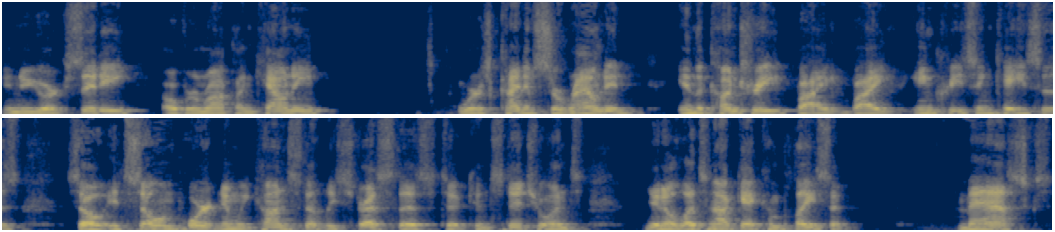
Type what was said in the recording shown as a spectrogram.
in New York City, over in Rockland County. We're kind of surrounded in the country by by increasing cases. So it's so important, and we constantly stress this to constituents. You know, let's not get complacent. Masks,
